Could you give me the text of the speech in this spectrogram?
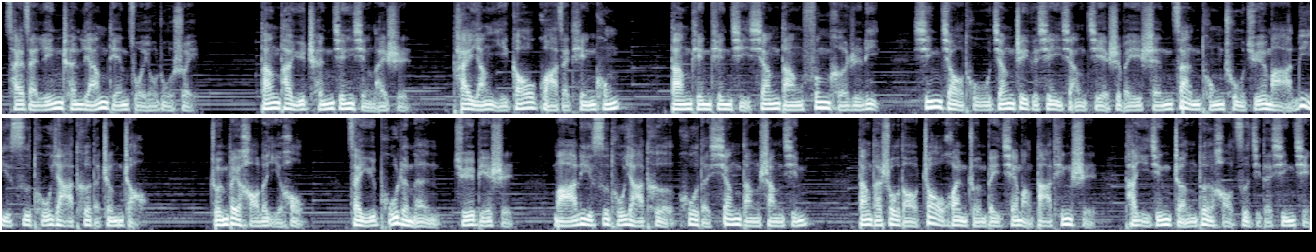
才在凌晨两点左右入睡。当他于晨间醒来时，太阳已高挂在天空。当天天气相当风和日丽。新教徒将这个现象解释为神赞同处决玛丽斯图亚特的征兆。准备好了以后，在与仆人们诀别时，玛丽斯图亚特哭得相当伤心。当他受到召唤，准备前往大厅时，他已经整顿好自己的心情。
